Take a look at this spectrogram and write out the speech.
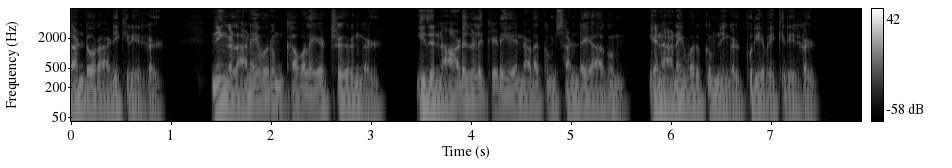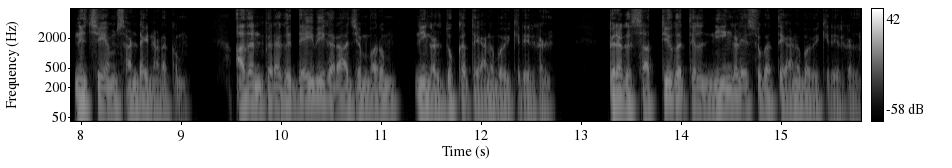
தண்டோரா அடிக்கிறீர்கள். நீங்கள் அனைவரும் கவலையற்று இருங்கள். இது நாடுகளுக்கிடையே நடக்கும் சண்டையாகும் என அனைவருக்கும் நீங்கள் புரிய வைக்கிறீர்கள். நிச்சயம் சண்டை நடக்கும். அதன் பிறகு தெய்வீக ராஜ்யம் வரும். நீங்கள் துக்கத்தை அனுபவிக்கிறீர்கள். பிறகு சத்யுகத்தில் நீங்களே சுகத்தை அனுபவிக்கிறீர்கள்.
